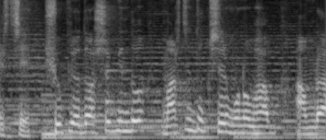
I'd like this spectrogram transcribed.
এসছে। সুপ্রিয় দর্শকবৃন্দ মার্চিন তুকসের মনোভাব আমরা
